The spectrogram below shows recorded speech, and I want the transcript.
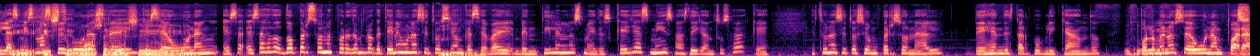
y las mismas figuras, Rey, que se unan, esas dos personas, por ejemplo, que tienen una situación que se ventila en los medios, que ellas mismas digan, tú sabes qué, esta es una situación personal, dejen de estar publicando, por lo menos se unan para,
